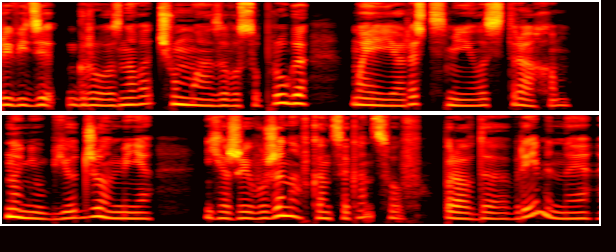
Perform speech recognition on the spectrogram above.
При виде грозного, чумазого супруга моя ярость сменилась страхом. Но не убьет же он меня. Я же его жена, в конце концов. Правда, временная.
